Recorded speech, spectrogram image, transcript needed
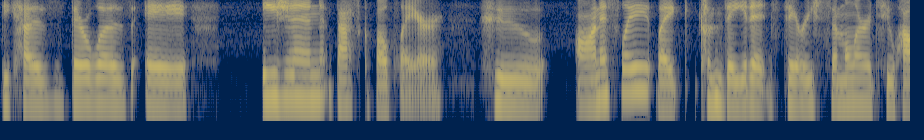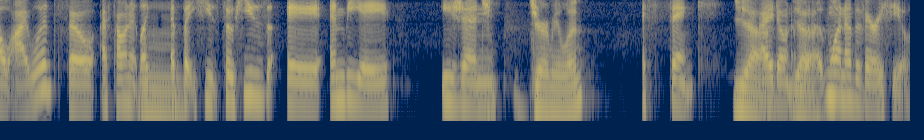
because there was a Asian basketball player who honestly like conveyed it very similar to how I would. So I found it like Mm. but he so he's a NBA Asian, Jeremy Lin. I think. Yeah, I don't know. Yeah. One of the very few.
